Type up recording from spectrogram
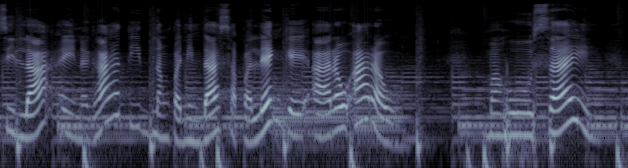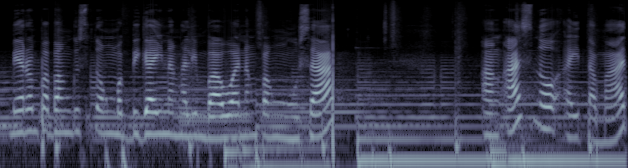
Sila ay naghahatid ng paninda sa palengke araw-araw. Mahusay. Meron pa bang gustong magbigay ng halimbawa ng pangungusap? Ang asno ay tamad,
